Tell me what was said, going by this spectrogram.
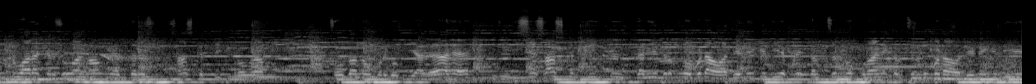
नेहरू द्वारा करसोवा गाँव के अंदर सांस्कृतिक प्रोग्राम चौदह नवंबर को किया गया है। इससे सांस्कृतिक कार्यक्रम को बढ़ावा देने के लिए अपने कल्चर को पुराने कल्चर को बढ़ावा देने के लिए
